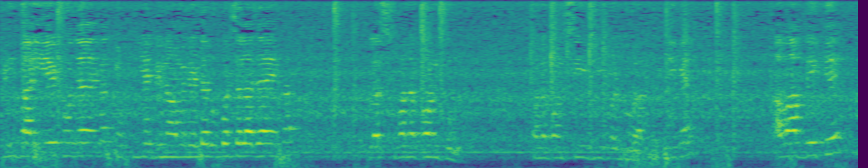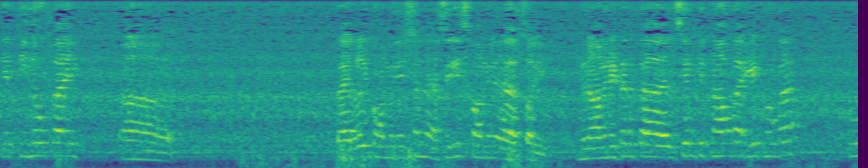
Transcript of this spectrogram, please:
three by eight हो जाएगा क्योंकि ये डिनोमिनेटर ऊपर चला जाएगा plus one upon two one upon C is equal to R ठीक है? अब आप देखिए ये तीनों का एक parallel combination series sorry denominator का एलसीएम कितना होगा? एट होगा। टू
